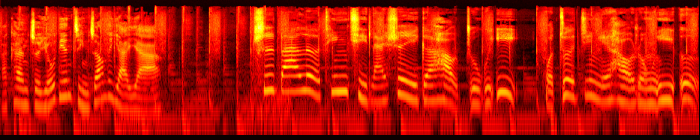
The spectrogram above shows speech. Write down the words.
她看着有点紧张的雅雅，吃芭乐听起来是一个好主意。我最近也好容易饿哦，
